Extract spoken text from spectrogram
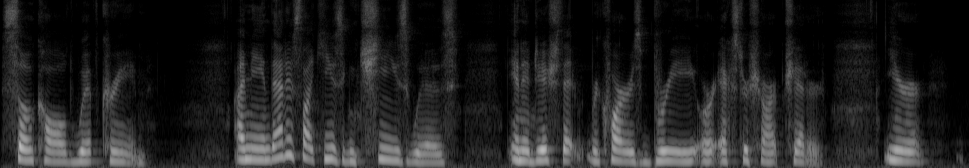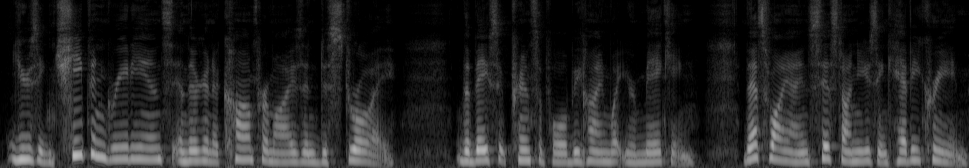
so-called whipped cream. I mean, that is like using Cheez Whiz in a dish that requires brie or extra sharp cheddar. You're using cheap ingredients and they're going to compromise and destroy the basic principle behind what you're making. That's why I insist on using heavy cream.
